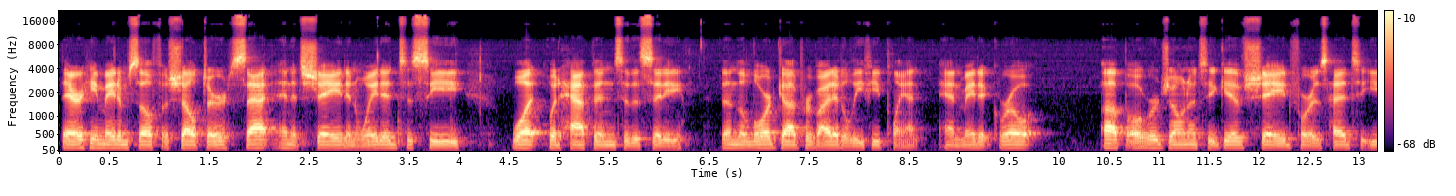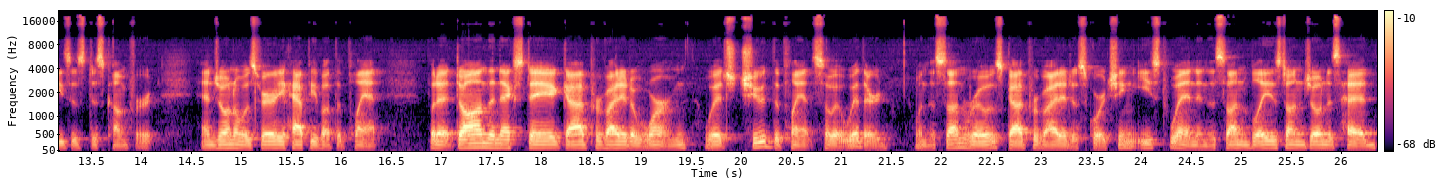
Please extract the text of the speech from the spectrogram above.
There he made himself a shelter, sat in its shade, and waited to see what would happen to the city. Then the Lord God provided a leafy plant and made it grow up over Jonah to give shade for his head to ease his discomfort. And Jonah was very happy about the plant. But at dawn the next day, God provided a worm, which chewed the plant so it withered. When the sun rose, God provided a scorching east wind, and the sun blazed on Jonah's head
